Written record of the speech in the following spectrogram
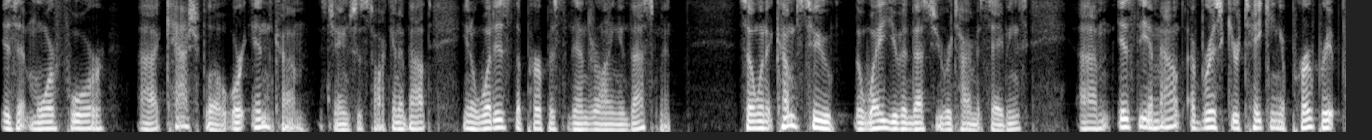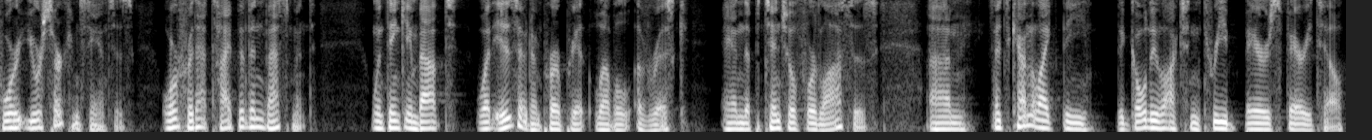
is it more for uh, cash flow or income, as James was talking about. You know, what is the purpose of the underlying investment? So when it comes to the way you've invested your retirement savings, um, is the amount of risk you're taking appropriate for your circumstances or for that type of investment? When thinking about what is an appropriate level of risk and the potential for losses, um, it's kind of like the the Goldilocks and Three Bears fairy tale.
